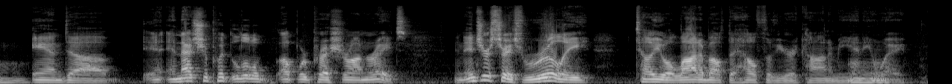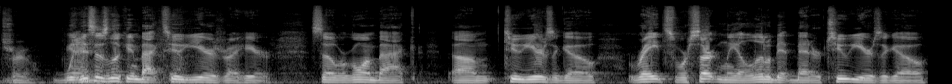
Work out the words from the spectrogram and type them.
mm-hmm. and uh, and that should put a little upward pressure on rates. And interest rates really tell you a lot about the health of your economy mm-hmm. anyway. True. When, this is looking back two yeah. years right here. So we're going back um, two years ago rates were certainly a little bit better two years ago.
